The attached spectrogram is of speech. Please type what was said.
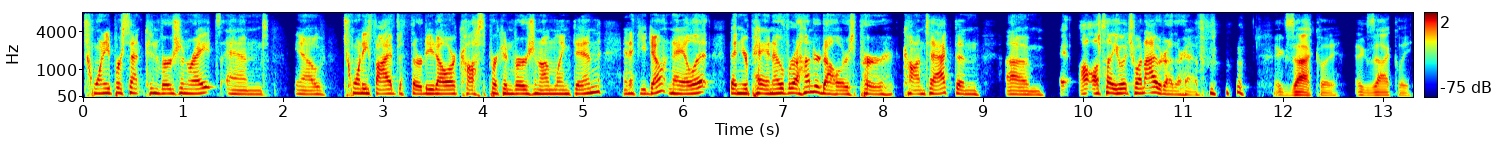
20% conversion rates and you know 25 to 30 dollar cost per conversion on linkedin and if you don't nail it then you're paying over a hundred dollars per contact and um, I'll tell you which one i would rather have Exactly. Exactly.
